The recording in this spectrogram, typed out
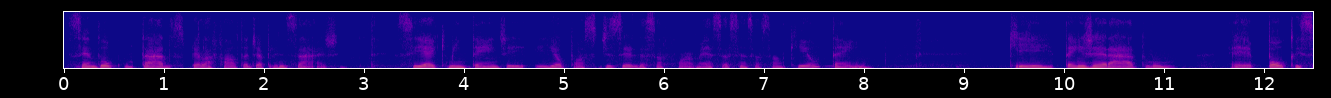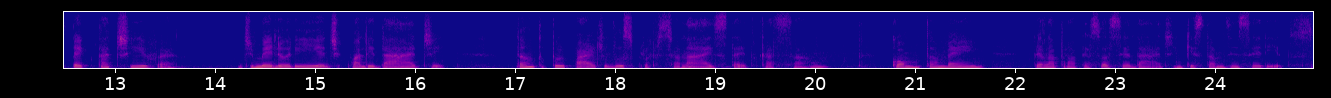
sendo ocultados pela falta de aprendizagem. Se é que me entende e eu posso dizer dessa forma, essa é a sensação que eu tenho, que tem gerado é, pouca expectativa de melhoria, de qualidade, tanto por parte dos profissionais da educação, como também pela própria sociedade em que estamos inseridos.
